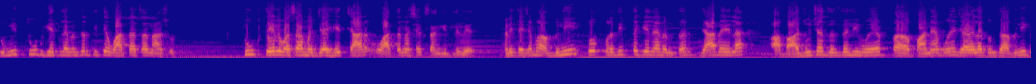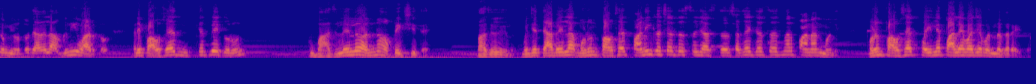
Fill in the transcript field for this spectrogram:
तुम्ही तूप घेतल्यानंतर तिथे वाताचा नाश होतो. तूप तेल वसा मज्जा हे चार वातनाशक सांगितलेले आहेत. आणि त्याच्यामुळे अग्नी तो प्रदीप्त केल्यानंतर ज्या वेळेला बाजूच्या दलदलीमुळे पाण्यामुळे ज्या वेळेला तुमचा अग्नी कमी होतो त्यावेळेला अग्नी वाढतो. आणि पावसाळ्यात मुख्यत्वे करून भाजलेलं अन्न अपेक्षित आहे. भाजलेलं. म्हणजे त्यावेळेला म्हणून पावसाळ्यात पाणी कशात असतं जास्त सगळ्यात जास्त असणार पानांमध्ये. म्हणून पावसाळ्यात पहिले पालेभाज्या बंद करायच्या.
